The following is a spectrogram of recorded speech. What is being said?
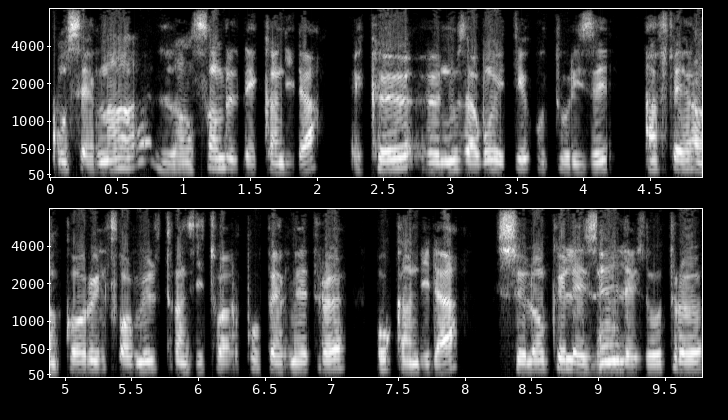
concernant l'ensemble des candidats et que euh, nous avons été autorisés à faire encore une formule transitoire pour permettre aux candidats, selon que les uns et les autres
